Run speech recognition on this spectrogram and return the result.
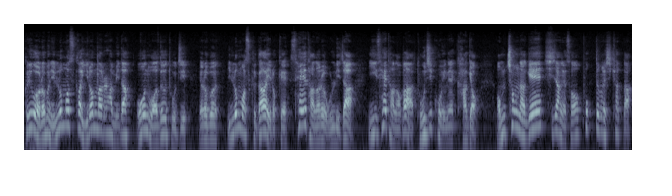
그리고 여러분 일론 머스크가 이런 말을 합니다. 온 워드 도지. 여러분 일론 머스크가 이렇게 세 단어를 올리자 이 세 단어가 도지코인의 가격 엄청나게 시장에서 폭등을 시켰다.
